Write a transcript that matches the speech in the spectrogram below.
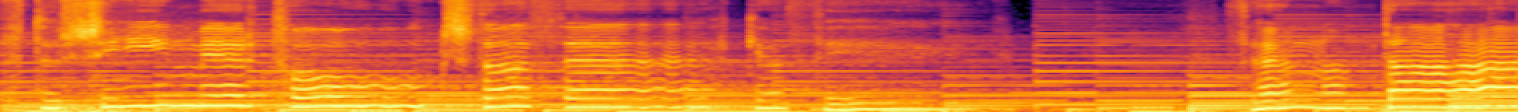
Í leiftur sín mér tókst að þekkja þig. Þennan dag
